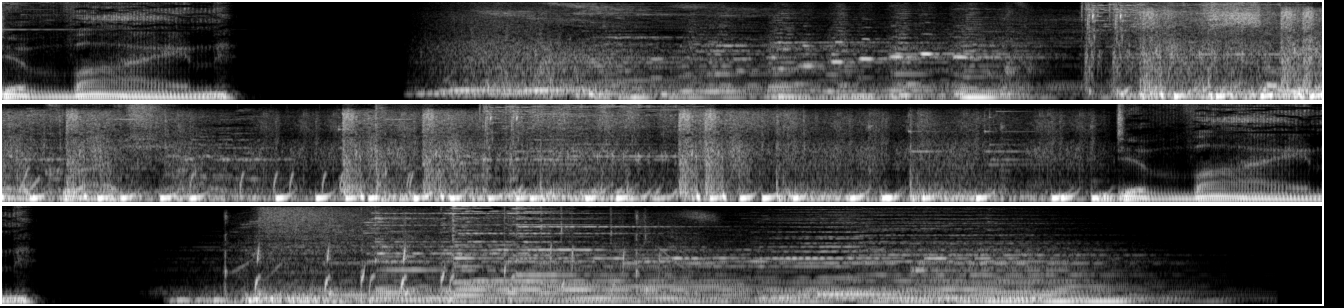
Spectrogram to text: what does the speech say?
divine. Solar Divine.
